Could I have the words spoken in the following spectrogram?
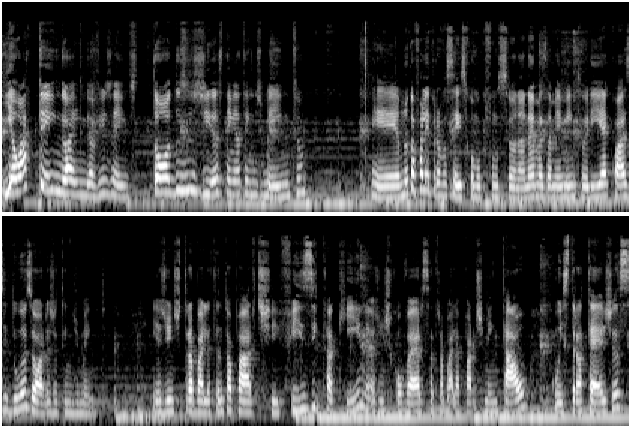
E eu atendo ainda, viu, gente? Todos os dias tem atendimento. É... eu nunca falei para vocês como que funciona, né? Mas a minha mentoria é quase duas horas de atendimento. E a gente trabalha tanto a parte física aqui, né? A gente conversa, trabalha a parte mental com estratégias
